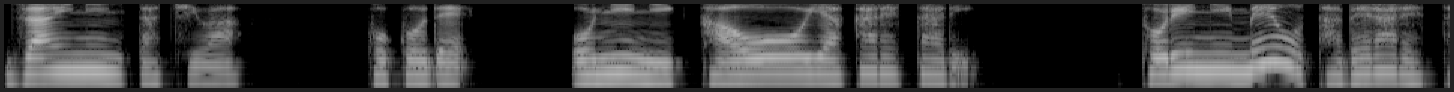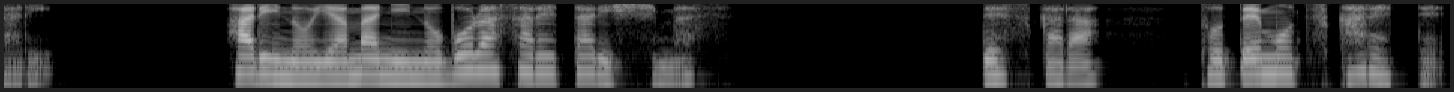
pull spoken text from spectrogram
罪人たちはここで鬼に顔を焼かれたり、鳥に目を食べられたり、針の山に登らされたりします。ですからとても疲れて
